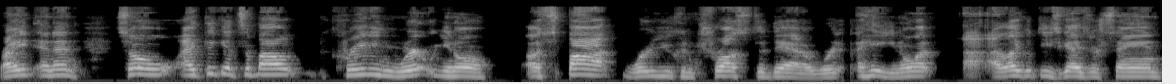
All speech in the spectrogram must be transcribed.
right and then so i think it's about creating where you know a spot where you can trust the data where hey you know what? I, I, like what these guys are saying.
